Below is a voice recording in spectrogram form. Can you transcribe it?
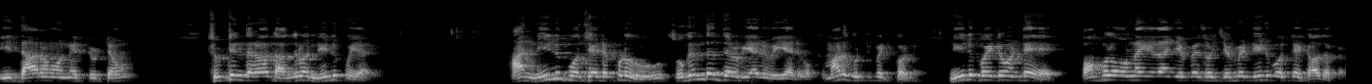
ఈ దారం అనేది చుట్టాం. చుట్టిన తర్వాత అందులో నీళ్ళు పోయాలి. ఆ నీళ్ళు పోసేటప్పుడు సుగంధ ద్రవ్యాలు వేయాలి. ఒక్క మాట గుర్తుపెట్టుకోండి. నీళ్ళు పోయటం అంటే పంపులో ఉన్నాయి కదా అని చెప్పేసి వచ్చి చెంబె నీళ్ళు పోస్తే కాదు అక్కడ.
